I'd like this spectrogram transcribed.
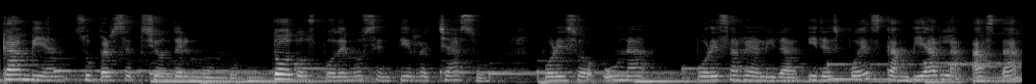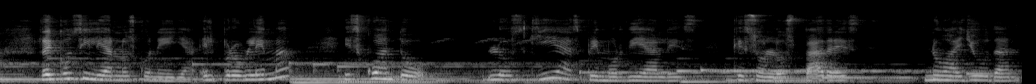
cambian su percepción del mundo. Todos podemos sentir rechazo, por eso una por esa realidad y después cambiarla hasta reconciliarnos con ella. El problema es cuando los guías primordiales, que son los padres, no ayudan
